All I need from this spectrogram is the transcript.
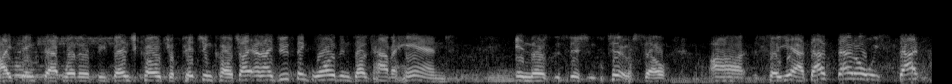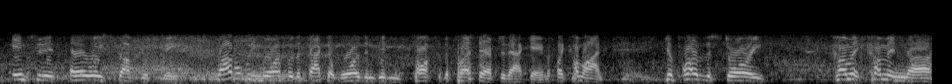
I think that whether it be bench coach or pitching coach, I, and I do think Warthen does have a hand in those decisions too. So, uh, so yeah, that that always that incident always stuck with me. Probably more for the fact that Warthen didn't talk to the press after that game. It's like, come on, you're part of the story. Come and come and uh,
